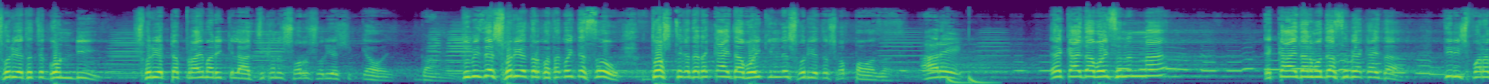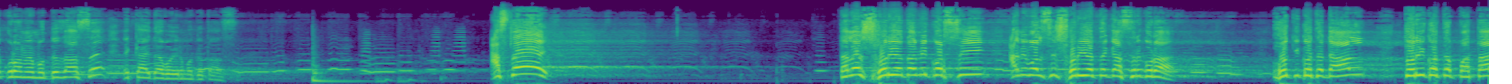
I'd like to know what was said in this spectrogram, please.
শরীয়ত হচ্ছে গন্ডি শরীয়তটা প্রাইমারি ক্লাস যেখানে সরসরিয়া শিক্ষা হয়। তুমি যে শরীয়তের কথা কইতেছো দশ টাকা দিয়ে একটা কায়দা বই কিনলে শরীয়তে সব পাওয়া যায়। আরে। এ কায়দা বই চেনেন না? এ কায়দার মধ্যে আছে বেকায়দা তিরিশ পারা কোরআনের মধ্যে যা আছে এ কায়দা বইয়ের মধ্যে তা আছে। আসলে তাহলে শরীয়ত আমি করছি আমি বলছি শরীয়তে গাছের গোড়া। হকিকতে ডাল তরিকতে পাতা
